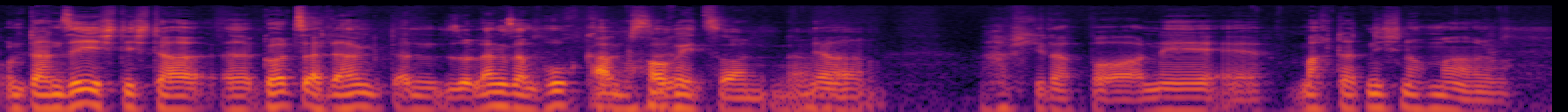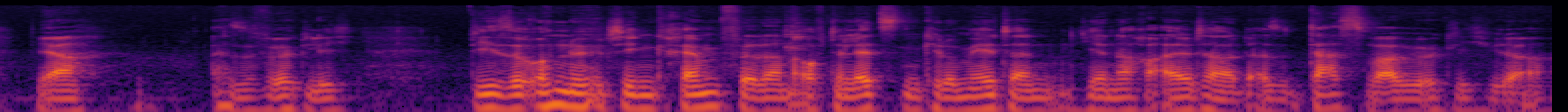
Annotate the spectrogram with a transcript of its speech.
und dann sehe ich dich da, äh, Gott sei Dank, dann so langsam hochkommen. Am Horizont, ne? Ja. Habe ich gedacht, boah, nee, ey, mach das nicht nochmal. Ja, also wirklich. Diese unnötigen Krämpfe dann auf den letzten Kilometern hier nach Alter, also das war wirklich wieder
